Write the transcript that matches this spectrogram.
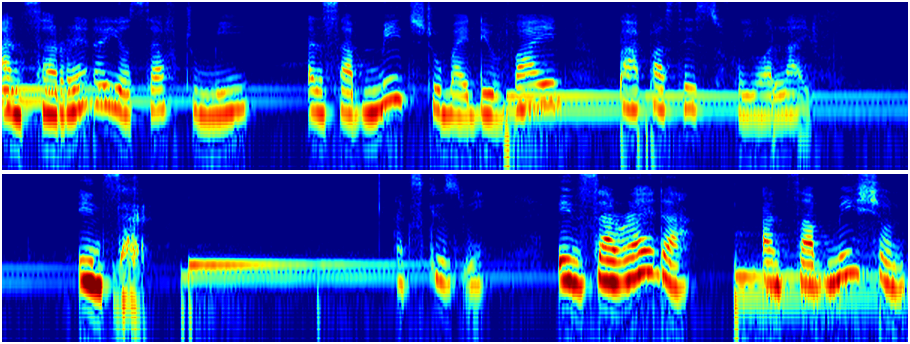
and surrender yourself to me and submit to my divine purposes for your life. In sur- excuse me, in surrender and submission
